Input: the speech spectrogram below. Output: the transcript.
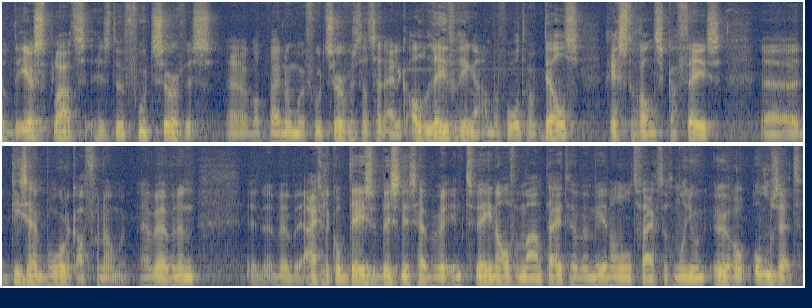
Op de eerste plaats is de food service. wat wij noemen food service, dat zijn eigenlijk alle leveringen aan bijvoorbeeld hotels, restaurants, cafés die zijn behoorlijk afgenomen. Uh, we hebben een, uh, we eigenlijk op deze business hebben we in 2,5 maand tijd hebben we meer dan 150 miljoen euro omzet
